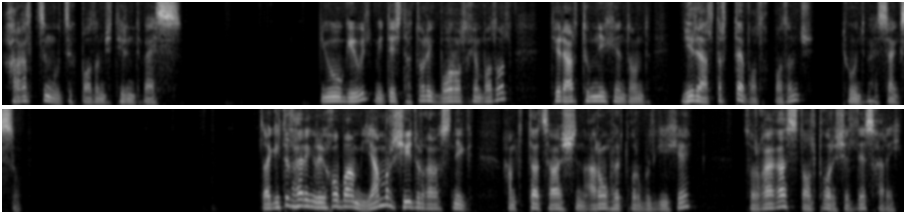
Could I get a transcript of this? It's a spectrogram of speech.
харгалзан үзэх боломж тэрэнд байсан. Юу гэвэл мэдээж татварыг бууруулах юм бол тэр ард түмнийхээ дунд нэр алдартай болох боломж түүнд байсан гэсэн үг. За гэтэл харин Рехобам ямар шийдвэр гаргасныг хамтдаа цааш нь 12 дугаар бүлгийнхээ 6-аас 7 дугаар ишлэлээс харъя.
